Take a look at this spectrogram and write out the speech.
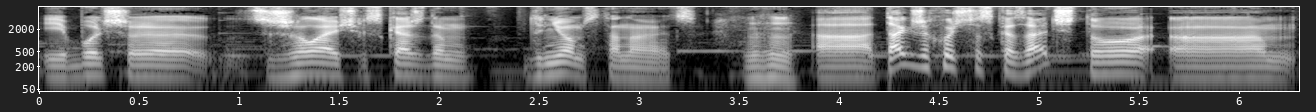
и больше желающих с каждым днем становится. Мгм. А, также хочется сказать, что ам,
